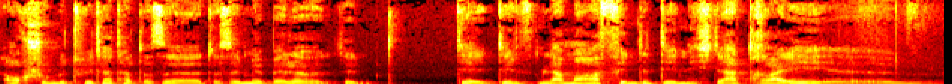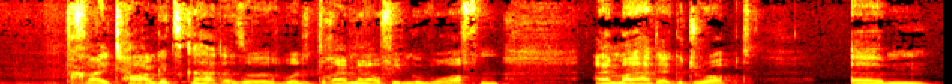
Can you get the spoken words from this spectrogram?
auch schon getwittert hat, dass er, dass er mehr Bälle, der, der, Lamar findet den nicht. Der hat drei, äh, drei Targets gehabt, also wurde dreimal auf ihn geworfen. Einmal hat er gedroppt. Ähm,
